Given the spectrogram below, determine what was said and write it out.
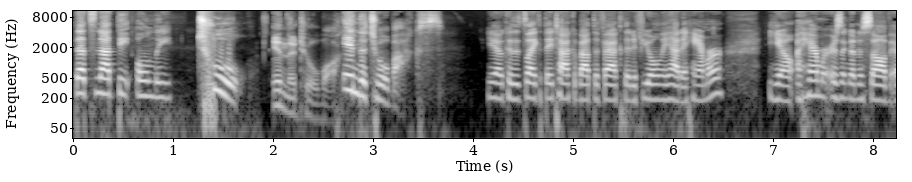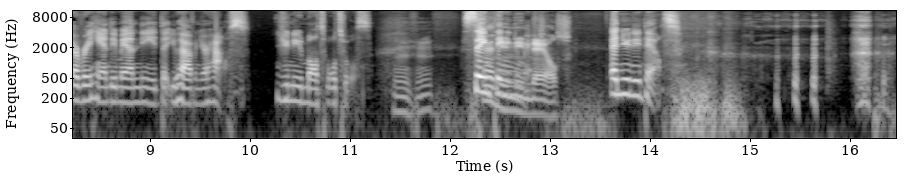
That's not the only tool In the toolbox. in the toolbox. You know, because it's like they talk about the fact that if you only had a hammer, you know, a hammer isn't going to solve every handyman need that you have in your house. You need multiple tools. Mm-hmm. Same and thing. you need nails. And you need nails.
